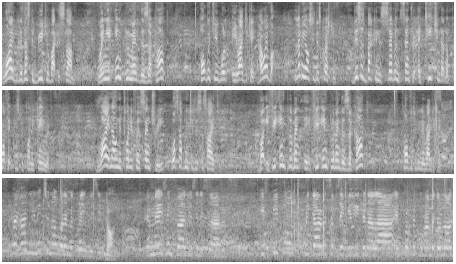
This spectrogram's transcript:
Why? Because that's the beauty about Islam. When you implement the zakat, poverty will eradicate. However, let me ask you this question. This is back in the 7th century, a teaching that the Prophet, peace be upon him, came with. Right now in the 21st century, what's happening to this society? But if you implement if you implement the zakat, poverty will eradicate. So, Raihan, you need to know what I'm agreeing with you. Go on. amazing values in Islam. If people, regardless if they believe in Allah and Prophet Muhammad or not,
